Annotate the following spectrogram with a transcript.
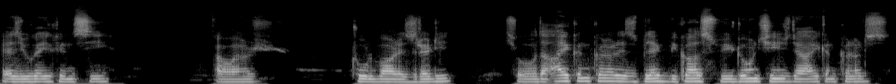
As you guys can see our toolbar is ready. So the icon color is black because we don't change the icon colors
